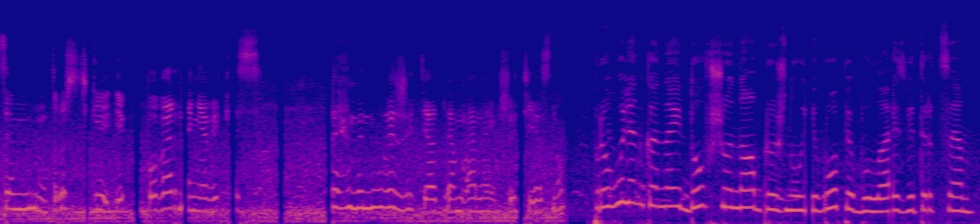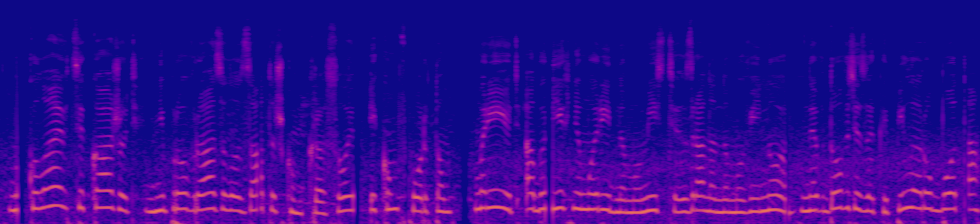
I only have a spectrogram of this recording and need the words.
це трошечки як повернення в якесь минуле життя для мене, якщо чесно. Прогулянка найдовшою набережною у Європі була із вітерцем. Миколаївці кажуть, Дніпро вразило затишком, красою і комфортом. Мріють, аби в їхньому рідному місті, зраненому війною, невдовзі закипіла робота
